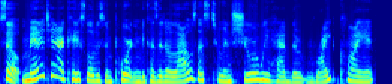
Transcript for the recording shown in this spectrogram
So, managing our caseload is important because it allows us to ensure we have the right client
